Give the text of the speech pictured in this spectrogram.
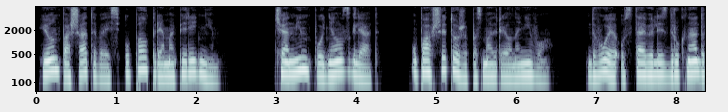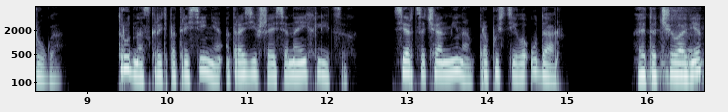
и он, пошатываясь, упал прямо перед ним. Чанмин поднял взгляд. Упавший тоже посмотрел на него. Двое уставились друг на друга. Трудно скрыть потрясение, отразившееся на их лицах. Сердце Чанмина пропустило удар. «Этот человек...»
